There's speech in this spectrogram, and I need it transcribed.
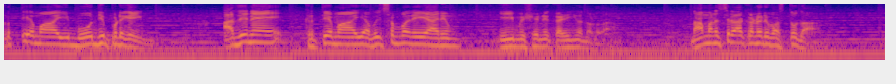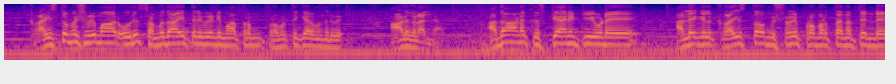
കൃത്യമായി ബോധ്യപ്പെടുകയും അതിനെ കൃത്യമായി അഭിസംബോധന ചെയ്യാനും ഈ മിഷന് കഴിഞ്ഞു എന്നുള്ളതാണ്. നാം മനസ്സിലാക്കേണ്ട ഒരു വസ്തുത. ക്രൈസ്തവ മിഷണറിമാർ ഒരു സമുദായത്തിന് വേണ്ടി മാത്രം പ്രവർത്തിക്കാൻ വന്നൊരു ആളുകളല്ല. അതാണ് ക്രിസ്ത്യാനിറ്റിയുടെ അല്ലെങ്കിൽ ക്രൈസ്തവ മിഷണറി പ്രവർത്തനത്തിന്റെ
